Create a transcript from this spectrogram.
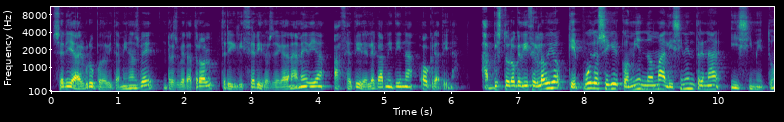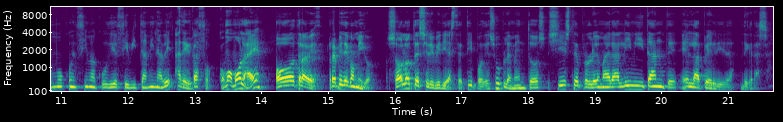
sería el grupo de vitaminas B, resveratrol, triglicéridos de cadena media, acetil L-carnitina o creatina. ¿Has visto lo que dice Claudio? Que puedo seguir comiendo mal y sin entrenar y si me tomo coenzima Q10 y vitamina B adelgazo. ¿Cómo mola, eh? Otra vez, repite conmigo. Solo te serviría este tipo de suplementos si este problema era limitante en la pérdida de grasa.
